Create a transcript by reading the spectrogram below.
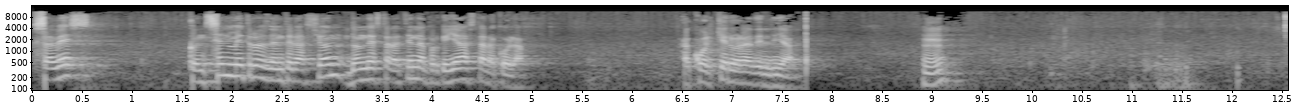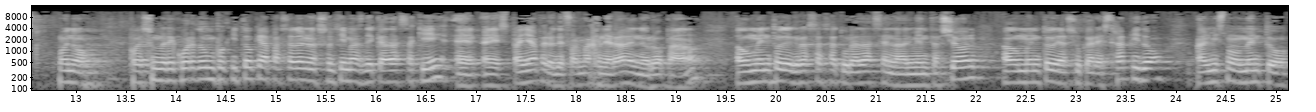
sabes con 100 metros de antelación dónde está la tienda porque ya está la cola. A cualquier hora del día. ¿Mm? Bueno, pues un recuerdo un poquito que ha pasado en las últimas décadas aquí en, España, pero de forma general en Europa. ¿eh? Aumento de grasas saturadas en la alimentación, aumento de azúcares rápido, al mismo momento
